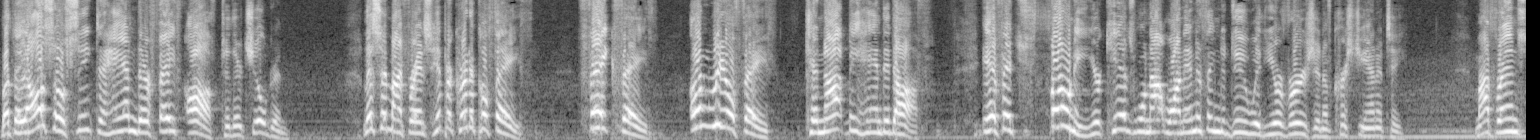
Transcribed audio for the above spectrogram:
but they also seek to hand their faith off to their children. Listen, my friends, hypocritical faith, fake faith, unreal faith cannot be handed off. If it's phony, your kids will not want anything to do with your version of Christianity. My friends,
